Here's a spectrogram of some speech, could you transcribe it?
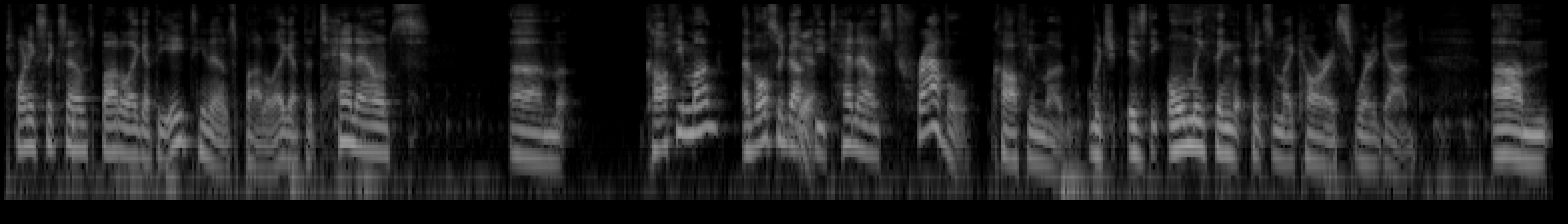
26 ounce bottle. I got the 18 ounce bottle. I got the 10 ounce um, coffee mug. I've also got Yeah. the 10 ounce travel coffee mug, which is the only thing that fits in my car. I swear to God. Um,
